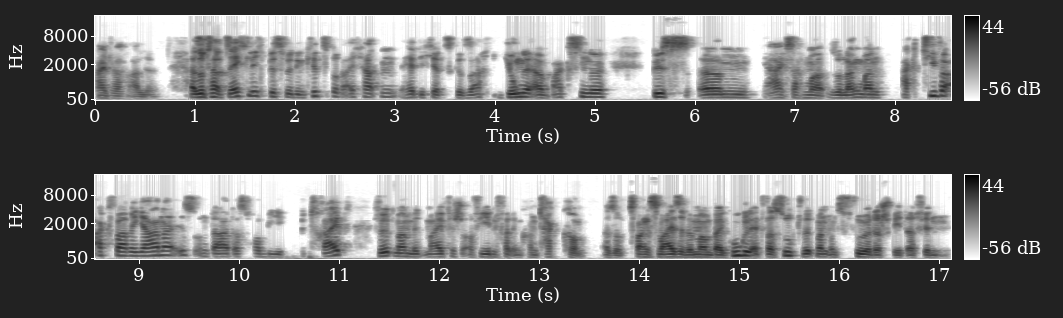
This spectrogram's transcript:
Einfach alle. Also tatsächlich, bis wir den Kids-Bereich hatten, hätte ich jetzt gesagt, junge Erwachsene bis, ähm, ja, ich sag mal, solange man aktiver Aquarianer ist und da das Hobby betreibt, wird man mit MyFish auf jeden Fall in Kontakt kommen. Also zwangsweise, wenn man bei Google etwas sucht, wird man uns früher oder später finden.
